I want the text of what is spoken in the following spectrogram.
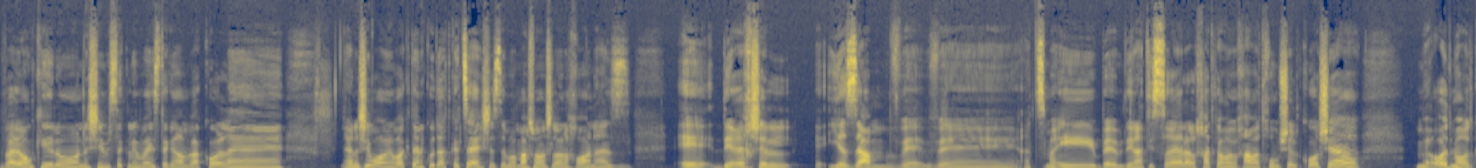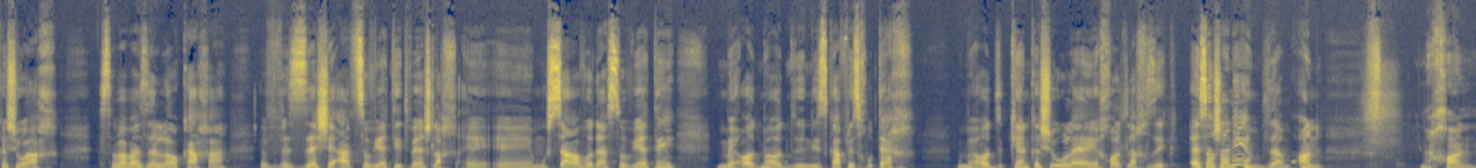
והיום כאילו, אנשים מסתכלים באינסטגרם והכל, uh, אנשים רואים רק את הנקודת קצה, שזה ממש ממש לא נכון. אז uh, דרך של יזם ו- ועצמאי במדינת ישראל, על אחת כמה וכמה תחום של כושר, מאוד מאוד קשוח. סבבה? זה לא ככה. וזה שאת סובייטית ויש לך אה, אה, מוסר עבודה סובייטי, מאוד מאוד נזקף לזכותך. מאוד כן קשור ליכולת להחזיק. עשר שנים, זה המון. נכון.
